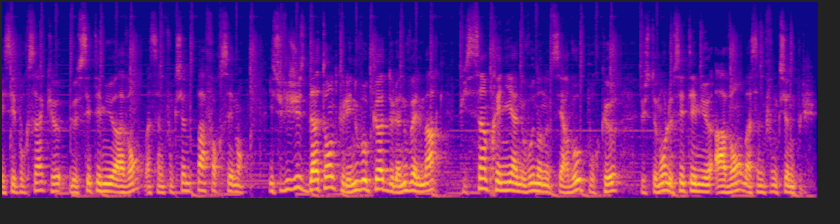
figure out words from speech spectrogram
Et c'est pour ça que le c'était mieux avant, bah, ça ne fonctionne pas forcément. Il suffit juste d'attendre que les nouveaux codes de la nouvelle marque puissent s'imprégner à nouveau dans notre cerveau pour que justement le c'était mieux avant, bah, ça ne fonctionne plus.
